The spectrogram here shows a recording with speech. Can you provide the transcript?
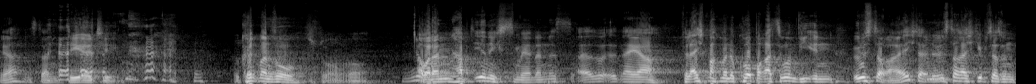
Ja, ist dann DLT. Könnte man so. so ja. Aber dann habt ihr nichts mehr. Dann ist, also, naja, vielleicht macht man eine Kooperation wie in Österreich. Da in Österreich gibt es ja so ein,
